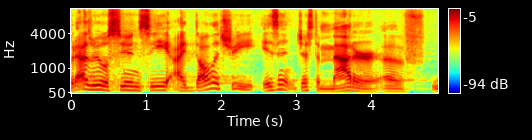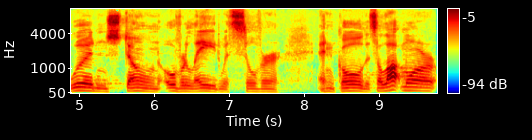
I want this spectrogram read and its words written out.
But as we will soon see, idolatry isn't just a matter of wood and stone overlaid with silver and gold. It's a lot more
